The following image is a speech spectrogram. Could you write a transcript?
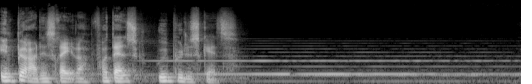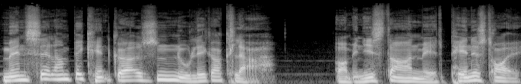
indberetningsregler for dansk udbytteskat. Men selvom bekendtgørelsen nu ligger klar, og ministeren med et pennestrøg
